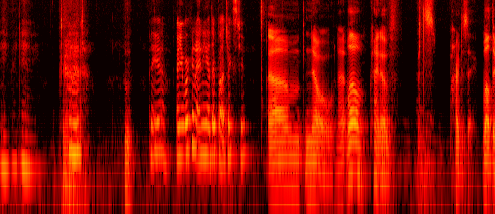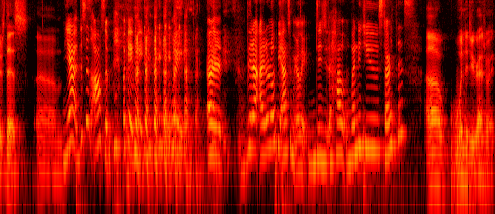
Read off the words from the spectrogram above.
Day by day. Good. But yeah, are you working on any other projects too? Um, no, not well, kind of. It's hard to say. Well, there's this. Um, Yeah, this is awesome. Okay, wait, wait. Uh, did I? I don't know if you answered me earlier. Did you, how? When did you start this? uh, when did you graduate?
